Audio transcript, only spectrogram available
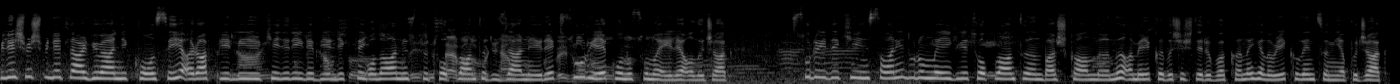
Birleşmiş Milletler Güvenlik Konseyi Arap Birliği ülkeleriyle birlikte olağanüstü toplantı düzenleyerek Suriye konusunu ele alacak. Suriye'deki insani durumla ilgili toplantının başkanlığını Amerika Dışişleri Bakanı Hillary Clinton yapacak.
